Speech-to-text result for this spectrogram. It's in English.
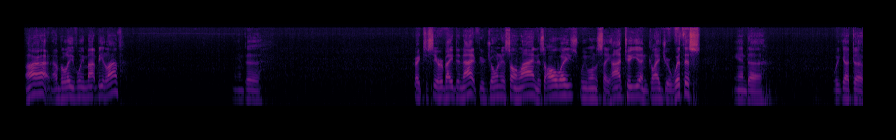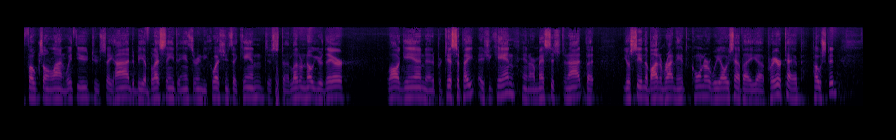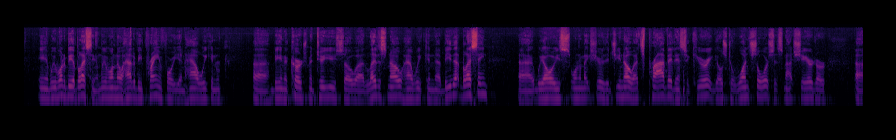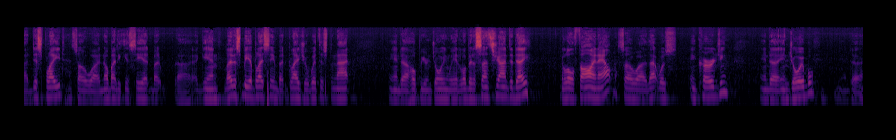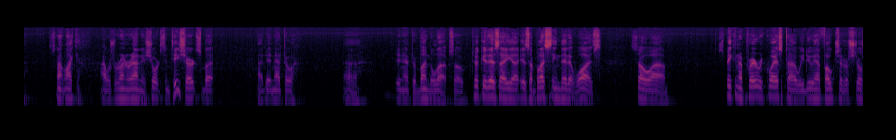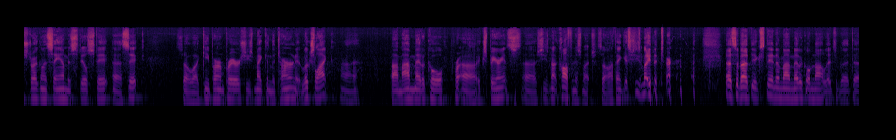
All right, I believe we might be live. And uh, great to see everybody tonight. If you're joining us online, as always, we want to say hi to you and glad you're with us. And uh, we got uh, folks online with you to say hi, to be a blessing, to answer any questions they can. Just uh, let them know you're there. Log in and participate as you can in our message tonight. But You'll see in the bottom right hand corner, we always have a uh, prayer tab posted. And we want to be a blessing and we want to know how to be praying for you and how we can uh, be an encouragement to you. So uh, let us know how we can uh, be that blessing. Uh, we always want to make sure that you know it's private and secure. It goes to one source, it's not shared or uh, displayed, so nobody can see it. But again, let us be a blessing, but glad you're with us tonight and I uh, hope you're enjoying. We had a little bit of sunshine today, a little thawing out, so uh, that was encouraging and uh, enjoyable. And uh, it's not like I was running around in shorts and t-shirts, but I didn't have to uh, didn't have to bundle up. So took it as a uh, as a blessing that it was. So. Speaking of prayer requests, we do have folks that are still struggling. Sam is still stick, sick so uh, keep her in prayer. She's making the turn, it looks like. Uh, by my medical uh, experience, uh, she's not coughing as much. So I think she's made a turn. That's about the extent of my medical knowledge. But uh,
